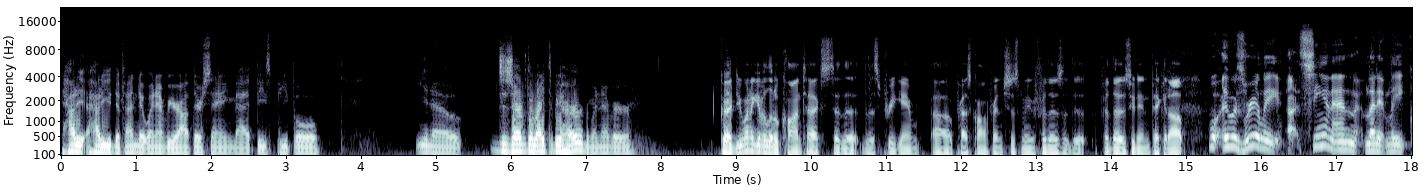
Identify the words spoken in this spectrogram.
how do you, how do you defend it whenever you're out there saying that these people, you know, deserve the right to be heard? Whenever Greg, do you want to give a little context to the this pregame uh, press conference, just maybe for those of the for those who didn't pick it up? Well, it was really uh, CNN let it leak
